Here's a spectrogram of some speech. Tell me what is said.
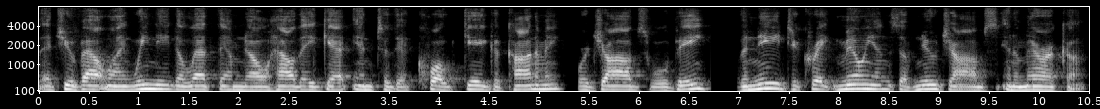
that you've outlined, we need to let them know how they get into the quote gig economy where jobs will be. The need to create millions of new jobs in America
